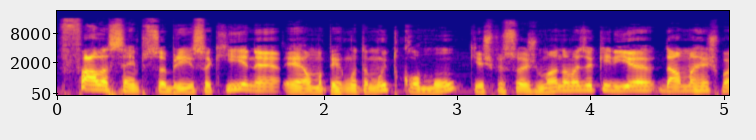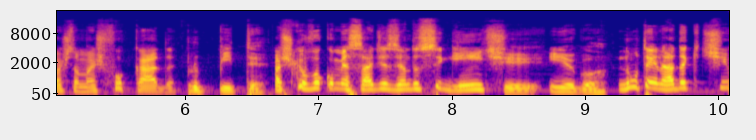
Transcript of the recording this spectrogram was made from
fala sempre sobre isso aqui, né? É uma pergunta muito comum que as pessoas mandam, mas eu queria dar uma resposta mais focada pro Peter. Acho que eu vou começar dizendo o seguinte, Igor. Não tem tem nada que te,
